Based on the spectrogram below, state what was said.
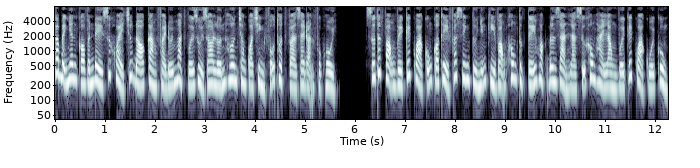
Các bệnh nhân có vấn đề sức khỏe trước đó càng phải đối mặt với rủi ro lớn hơn trong quá trình phẫu thuật và giai đoạn phục hồi. Sự thất vọng về kết quả cũng có thể phát sinh từ những kỳ vọng không thực tế hoặc đơn giản là sự không hài lòng với kết quả cuối cùng.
